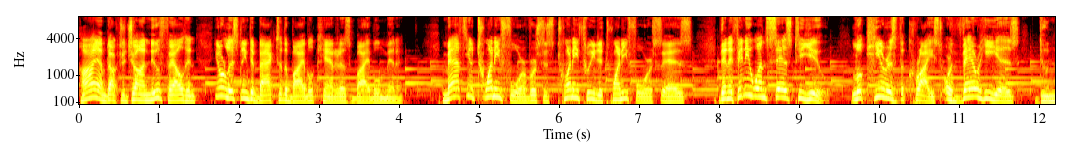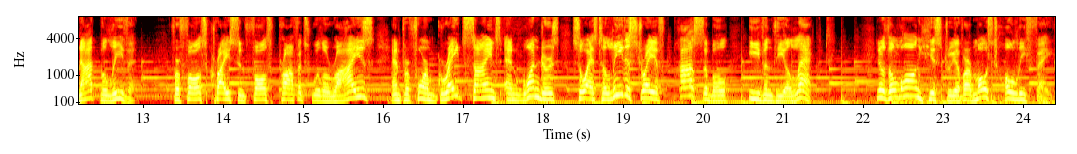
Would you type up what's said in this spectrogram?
Hi, I'm Dr. John Neufeld, and you're listening to Back to the Bible Canada's Bible Minute. Matthew 24, verses 23 to 24 says, Then if anyone says to you, Look, here is the Christ, or there he is, do not believe it. For false Christs and false prophets will arise and perform great signs and wonders so as to lead astray, if possible, even the elect. You know, the long history of our most holy faith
